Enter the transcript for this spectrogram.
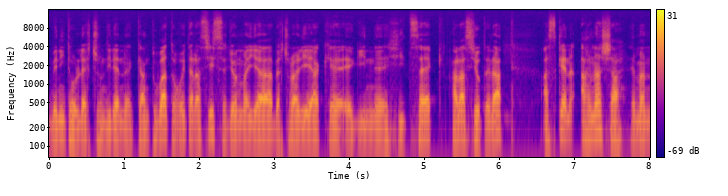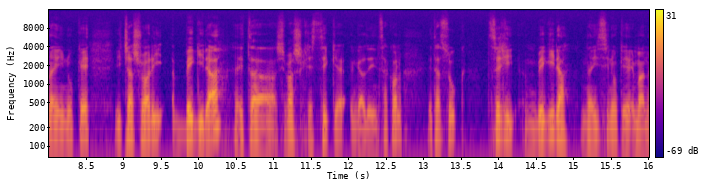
Benito lertsun diren kantu bat horretaraziz, Jon Maia bertsolariak egin hitzek alaziotela. Azken arnasa eman nahi nuke itxasoari begira eta Sebas Kristik galdeintzakon eta zuk zerri begira nahi zinuke eman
